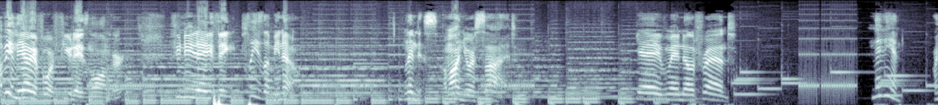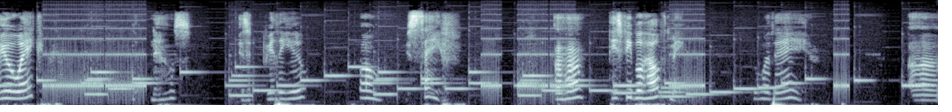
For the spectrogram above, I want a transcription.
I'll be in the area for a few days longer. If you need anything, please let me know. Lyndis, I'm on your side. Yay, we made another friend. Ninian, are you awake? Nils, is it really you? Oh, you're safe. Uh-huh. These people helped me. Who are they? Uh,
